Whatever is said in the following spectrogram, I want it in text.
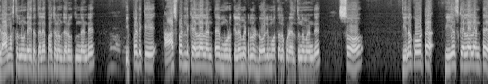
గ్రామస్తుల నుండి అయితే తెలియపరచడం జరుగుతుందండి. ఇప్పటికీ హాస్పిటల్కి వెళ్ళాలంటే మూడు కిలోమీటర్ల డోలి మూతలు కూడా వెళ్తున్నామండి. సో పినకోట పిఎస్కి వెళ్ళాలంటే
